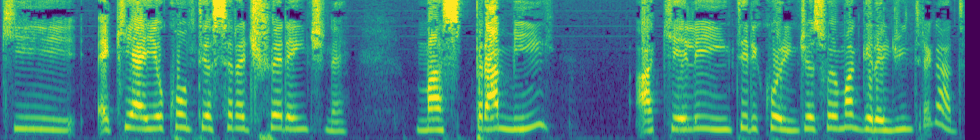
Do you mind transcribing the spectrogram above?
Que é que aí o contexto era diferente, né? Mas pra mim, aquele Inter e Corinthians foi uma grande entregada.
